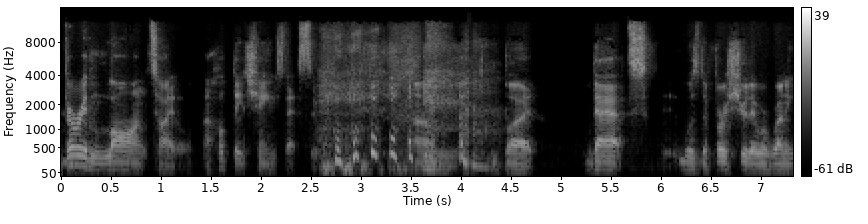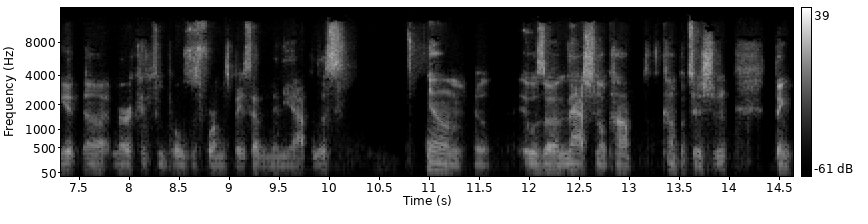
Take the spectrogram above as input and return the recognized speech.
Very long title. I hope they change that soon. um, but that was the first year they were running it. Uh, American Composers Forum is based out of Minneapolis. Um, it was a national comp- competition. I think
